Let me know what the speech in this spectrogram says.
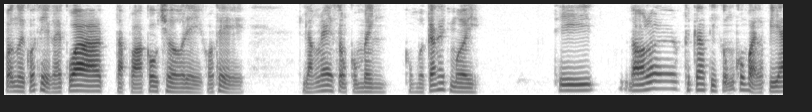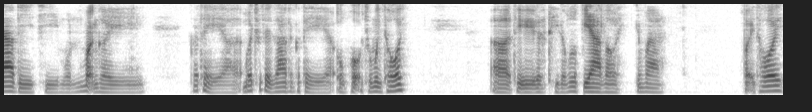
Mọi người có thể ghé qua tạp hóa Culture để có thể lắng nghe giọng của mình cùng với các khách mời. Thì đó là thực ra thì cũng không phải là PR thì chỉ muốn mọi người có thể uh, bớt chút thời gian có thể à, ủng hộ chúng mình thôi. Uh, thì thì đúng là PR rồi nhưng mà vậy thôi.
